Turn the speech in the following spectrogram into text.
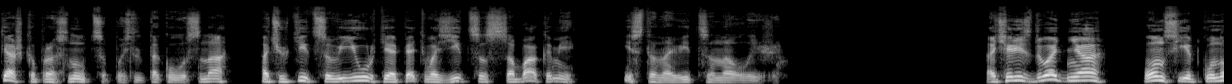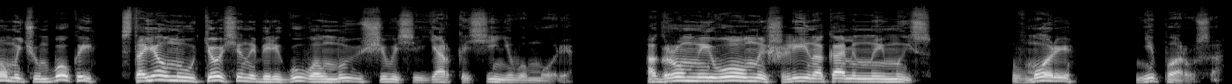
Тяжко проснуться после такого сна, очутиться в юрте, опять возиться с собаками и становиться на лыжи. А через два дня он с Едкуном и Чумбокой стоял на утесе на берегу волнующегося ярко-синего моря. Огромные волны шли на каменный мыс. В море ни паруса.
